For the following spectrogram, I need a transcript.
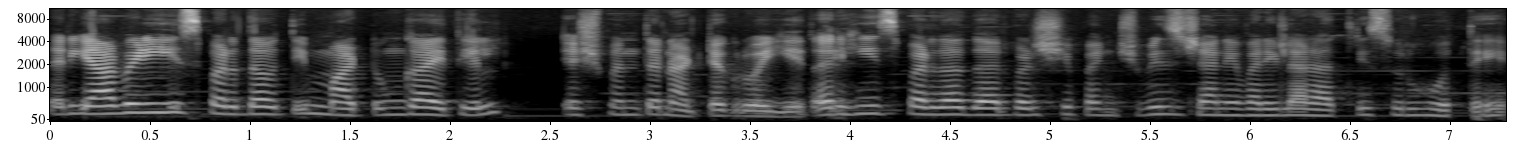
तर यावेळी ही स्पर्धा होती माटुंगा येथील यशवंत नाट्यगृह येत. तर ही स्पर्धा दरवर्षी पंचवीस जानेवारीला रात्री सुरू होते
